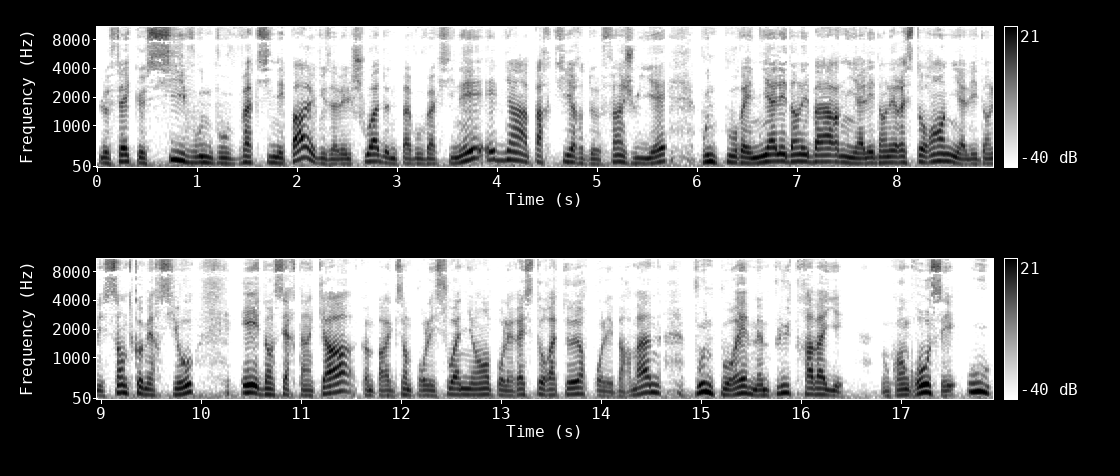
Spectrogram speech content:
le fait que si vous ne vous vaccinez pas et vous avez le choix de ne pas vous vacciner, eh bien à partir de fin juillet, vous ne pourrez ni aller dans les bars, ni aller dans les restaurants, ni aller dans les centres commerciaux. Et dans certains cas, comme par exemple pour les soignants, pour les restaurateurs, pour les barman, vous ne pourrez même plus travailler. Donc en gros, c'est où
